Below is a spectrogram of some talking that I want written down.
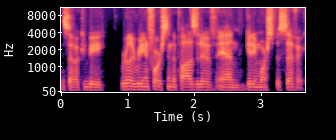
And so it can be really reinforcing the positive and getting more specific.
